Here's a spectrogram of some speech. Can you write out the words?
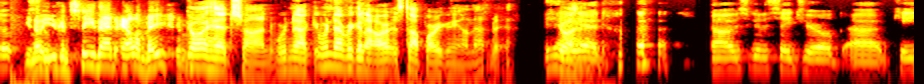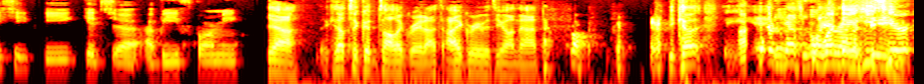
So, You know, so- you can see that elevation. Go ahead, Sean. We're not. We're never gonna ar- stop arguing on that, man. Yeah, Go yeah. no, I was gonna say, Gerald. Uh, KCP gets uh, a B for me. Yeah, that's a good solid grade. I, I agree with you on that. Because one day the he's team. here,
